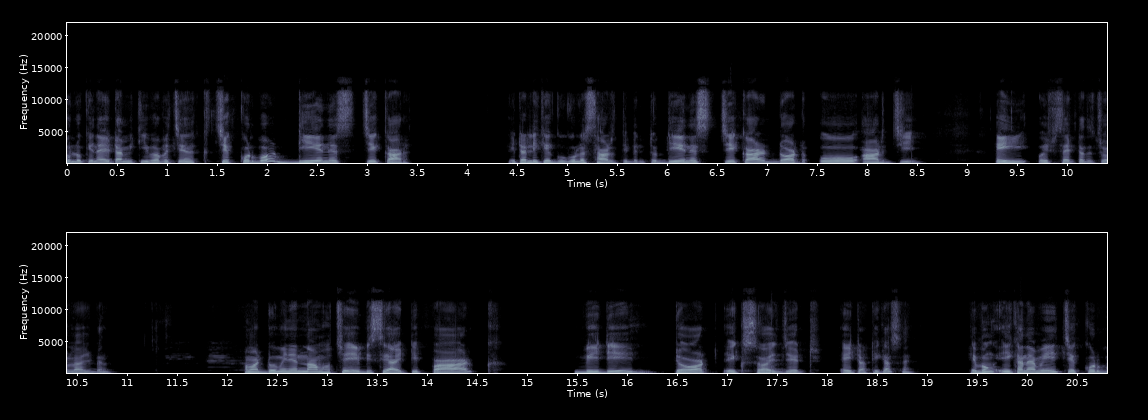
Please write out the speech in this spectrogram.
হলো কিনা, এটা আমি কীভাবে চেক করব? ডিএনএস চেকার এটা লিখে গুগলে সার্চ দিবেন। তো DNS checker dot O R G এই ওয়েবসাইটটাতে চলে আসবেন। আমার ডোমেনের নাম হচ্ছে ABC IT park BD dot X Y Z এইটা, ঠিক আছে? এবং এখানে আমি চেক করব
